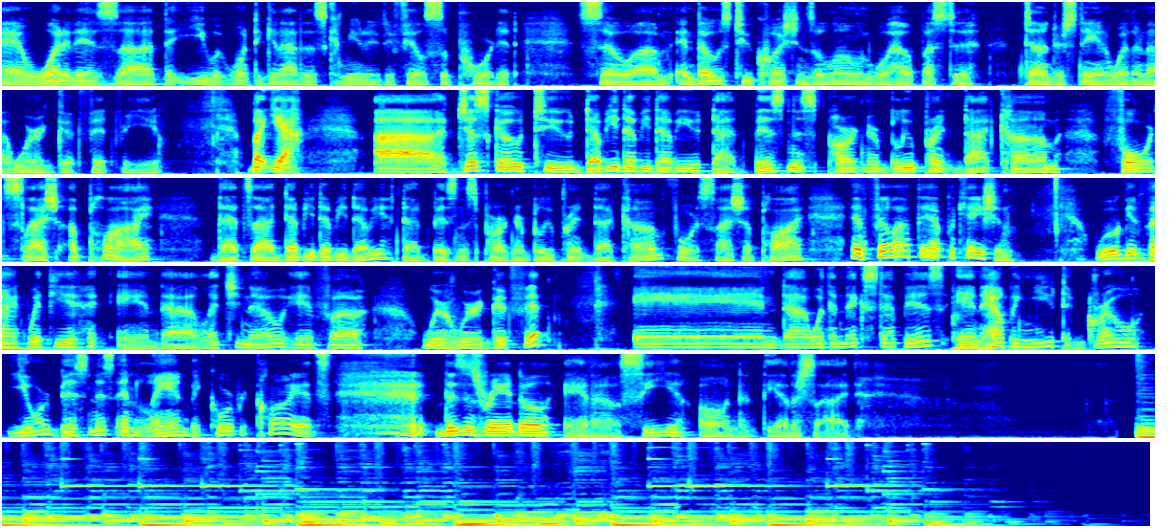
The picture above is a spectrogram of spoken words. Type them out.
and what it is uh, that you would want to get out of this community to feel supported. So, um, and those two questions alone will help us to, to understand whether or not we're a good fit for you. But yeah, uh, just go to www.businesspartnerblueprint.com forward slash apply. That's uh, www.businesspartnerblueprint.com forward slash apply and fill out the application. We'll get back with you and uh, let you know if uh, we're, we're a good fit and uh, what the next step is in helping you to grow your business and land big corporate clients. This is Randall, and I'll see you on the other side.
